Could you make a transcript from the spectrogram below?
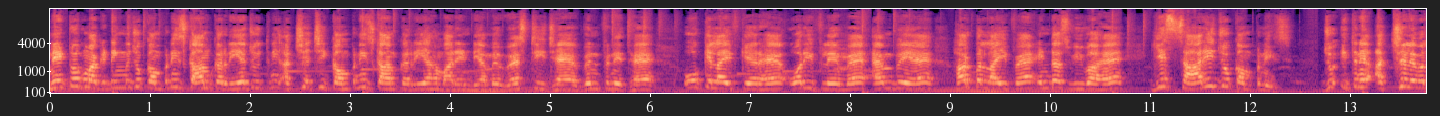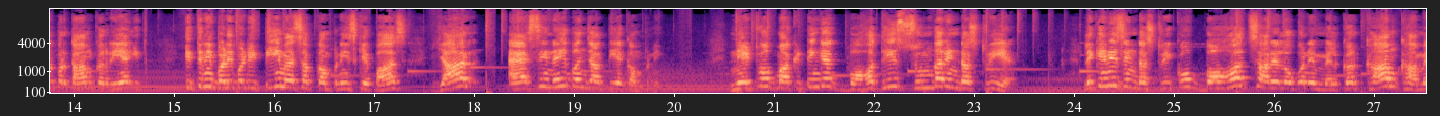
नेटवर्क मार्केटिंग में जो कंपनीज़ काम कर रही है, जो इतनी अच्छी अच्छी कंपनीज़ काम कर रही है, हमारे इंडिया में वेस्टीज है विनफिनिट है ओके लाइफ केयर है ओरी फ्लेम है एमवे है हर्बल लाइफ है इंडस वीवा है ये सारी जो कंपनीज़ जो इतने अच्छे लेवल पर काम कर रही है इत, इतनी बड़ी बड़ी टीम है सब कंपनीज़ के पास यार ऐसी नहीं बन जाती है कंपनी। नेटवर्क मार्केटिंग एक बहुत ही सुंदर इंडस्ट्री है लेकिन इस इंडस्ट्री को बहुत सारे लोगों ने मिलकर खाम खाम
